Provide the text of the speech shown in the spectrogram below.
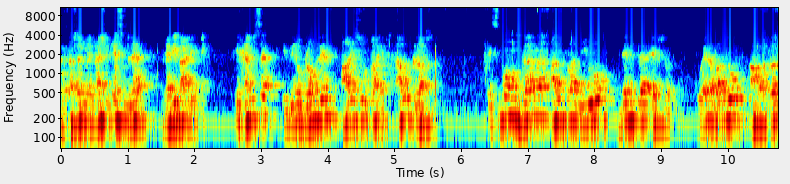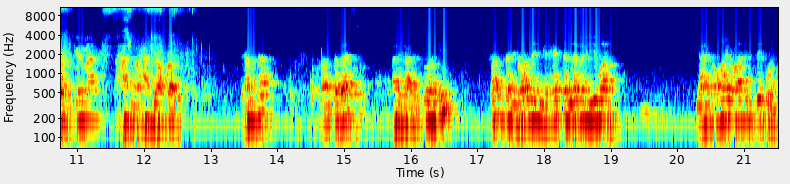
بس عشان ما يبقاش الاسم ده غريب عليك. في خمسة immunoglobulin isotypes أو classes اسمهم gamma alpha mu delta epsilon. وهنا برضو اقعد اكرر الكلمة لحد ما حد يعترض خمسة؟ خمسة بس؟ أرجع للصورة دي. خمسة regarding الحتة اللبني دي برضه يعني ال amino acid sequence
